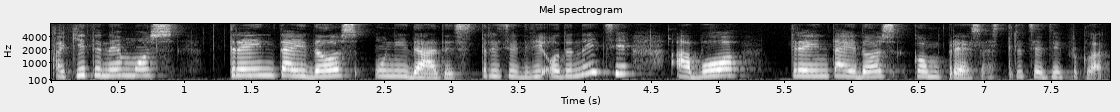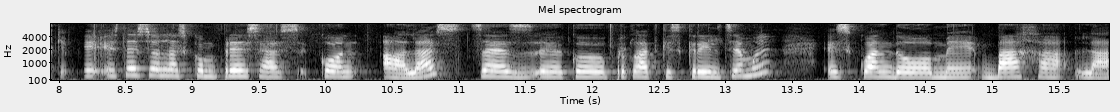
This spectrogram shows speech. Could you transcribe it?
Aquí tenemos 32 unidades, 32 одиниці або 32 compresas, 32 прокладки. Е, Estas son las compresas con alas, це з- прокладки з крильцями. Es cuando me baja la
